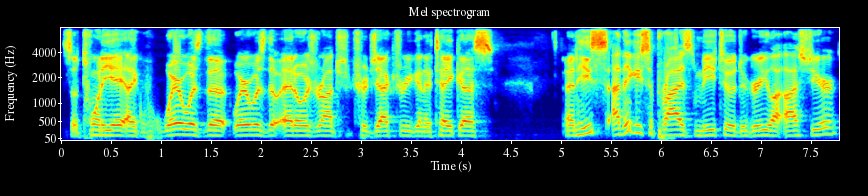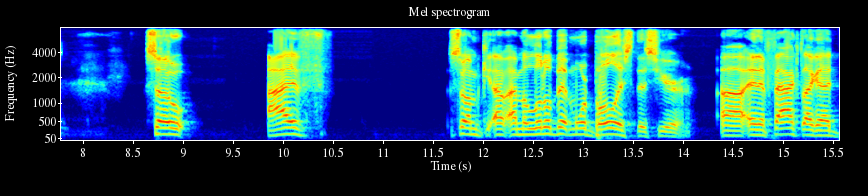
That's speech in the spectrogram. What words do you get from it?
So 28, like where was the where was the Ed Orgeron tra- trajectory going to take us? And he's, I think he surprised me to a degree last year. So I've, so I'm I'm a little bit more bullish this year. Uh, and in fact, like I,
